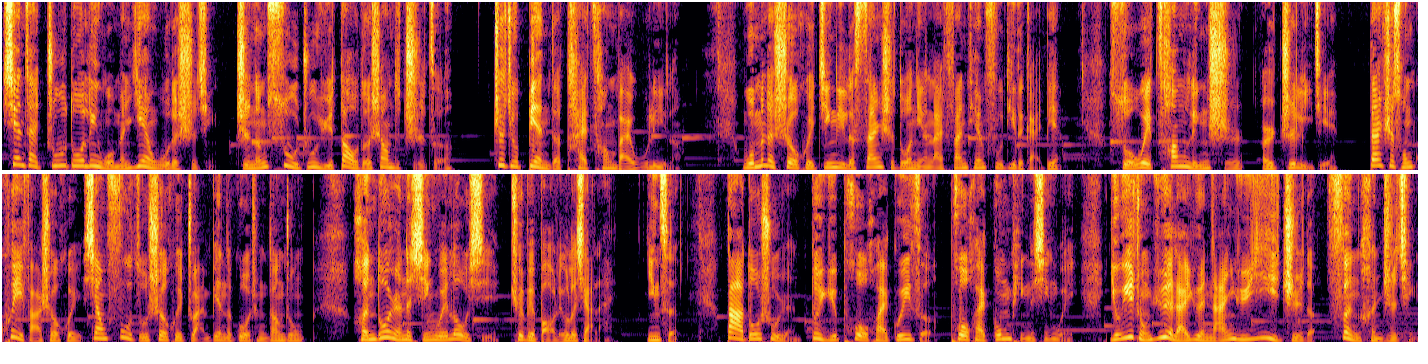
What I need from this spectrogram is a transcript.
现在诸多令我们厌恶的事情，只能诉诸于道德上的指责，这就变得太苍白无力了。我们的社会经历了三十多年来翻天覆地的改变，所谓仓廪实而知礼节，但是从匮乏社会向富足社会转变的过程当中，很多人的行为陋习却被保留了下来。因此，大多数人对于破坏规则破坏公平的行为，有一种越来越难于抑制的愤恨之情。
